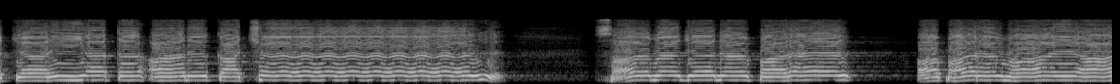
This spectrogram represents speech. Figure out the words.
ਅਦਇਆ ਮਨ ਕਛ। ਸਮਝ ਨ ਪਰੈ ਅਪਰ ਮਾਇਆ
